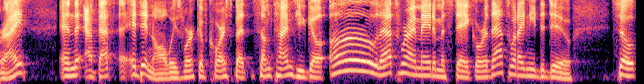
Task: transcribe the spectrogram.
right? And at that, it didn't always work, of course, but sometimes you go, "Oh, that's where I made a mistake," or "That's what I need to do." So,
